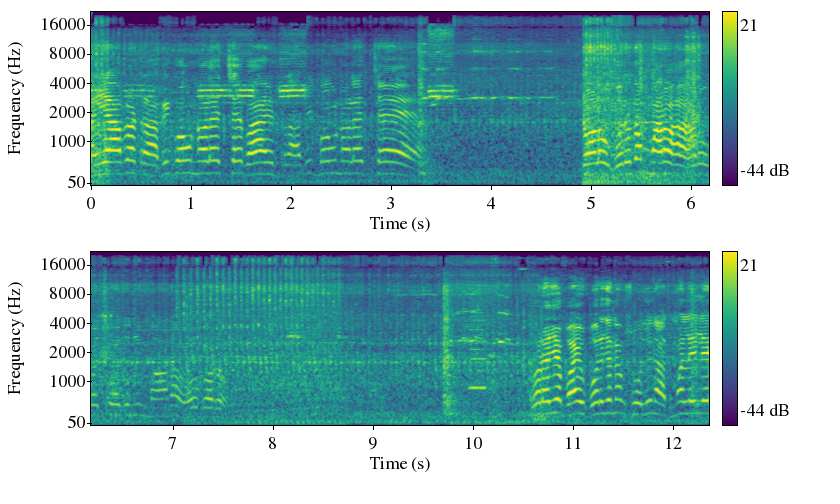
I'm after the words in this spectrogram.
અહીંયા આપણે ટ્રાફિક બહુ નળે જ છે ભાઈ ટ્રાફિક બહુ નળે જ છે. ચાલો, ઊભો તો મારો હારો વચ્ચે વચ્ચેની માનો, હો કરો ઊભો રહેજે ભાઈ, ઊભો રહેજે ને, સોલીને હાથમાં લઈ લે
